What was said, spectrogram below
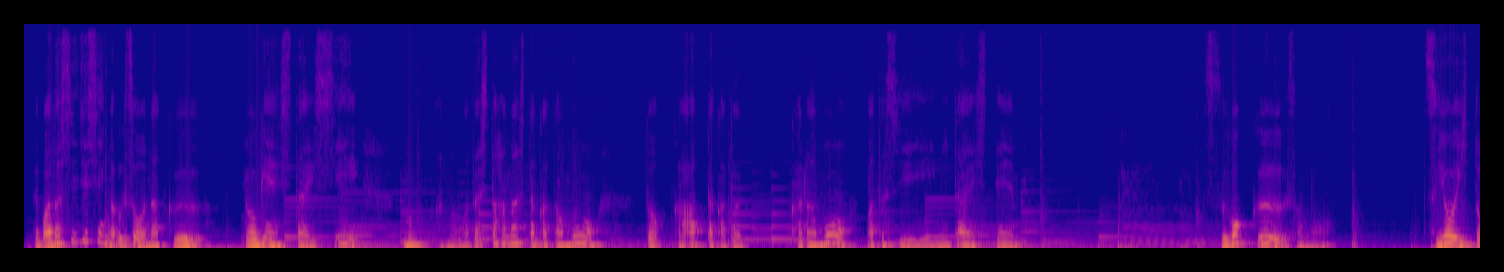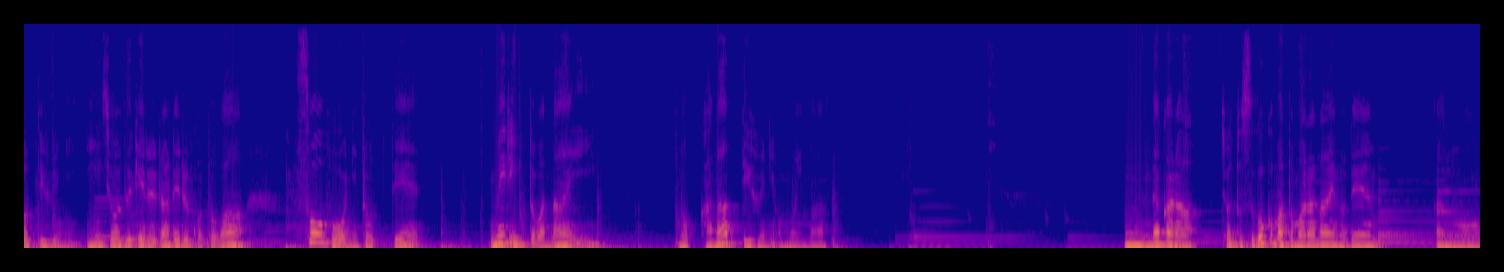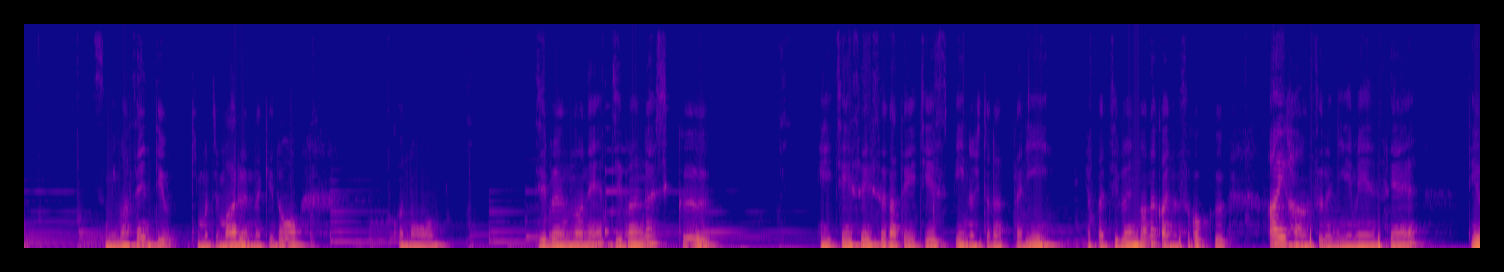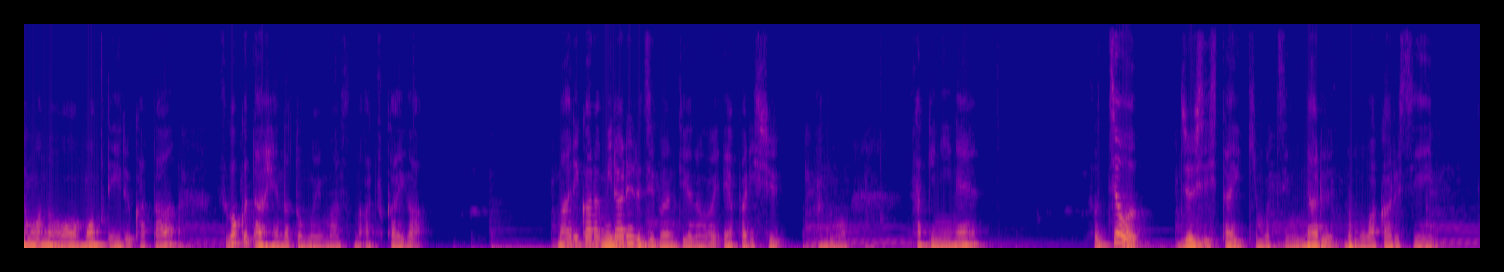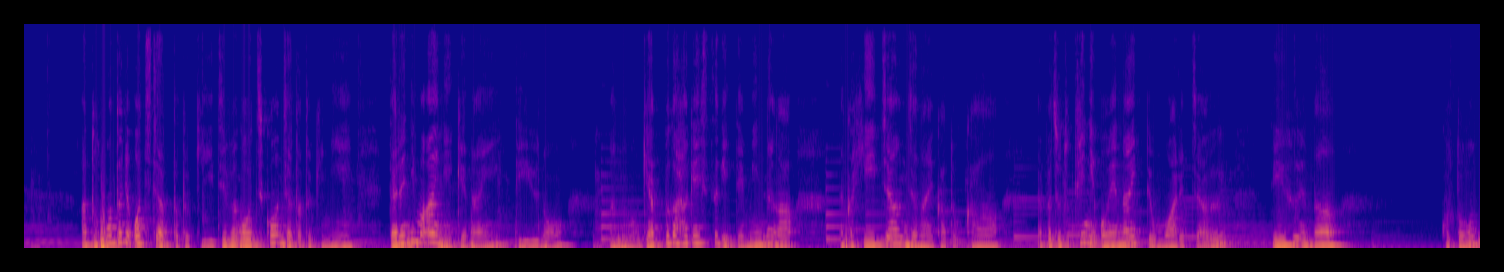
で私自身が嘘をなく表現したいしあの私と話した方もとか会った方からも私に対してすごくその強い人っていうふうに印象づけられることは双方にとってメリットはないのかなっていうふうに思います。うん、だからちょっとすごくまとまらないのであのすみませんっていう気持ちもあるんだけどこの自分のね自分らしく HSS 型 HSP の人だったりやっぱ自分の中のすごく相反する二面性っていうものを持っている方すごく大変だと思いますその扱いが。周りから見られる自分っていうのがやっぱりしゅあの先にねそっちを重視したい気持ちになるのも分かるしあと本当に落ちちゃった時自分が落ち込んじゃった時に誰にも会いに行けないっていうのあのギャップが激しすぎてみんながなんか引いちゃうんじゃないかとかやっぱちょっと手に負えないって思われちゃうっていう風なことを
